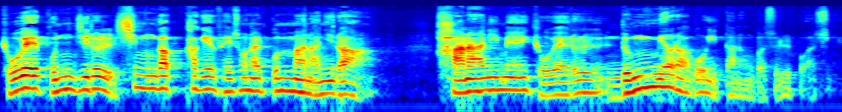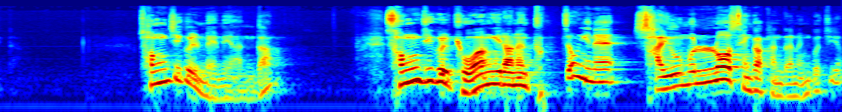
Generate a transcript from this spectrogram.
교회 본질을 심각하게 훼손할 뿐만 아니라 하나님의 교회를 능멸하고 있다는 것을 보았습니다. 성직을 매매한다? 성직을 교황이라는 특정인의 사유물로 생각한다는 거지요.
